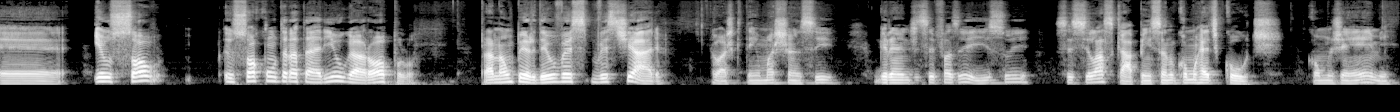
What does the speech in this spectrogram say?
É, eu só eu só contrataria o Garópolo para não perder o vestiário. Eu acho que tem uma chance grande de você fazer isso e você se lascar. Pensando como head coach, como GM,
